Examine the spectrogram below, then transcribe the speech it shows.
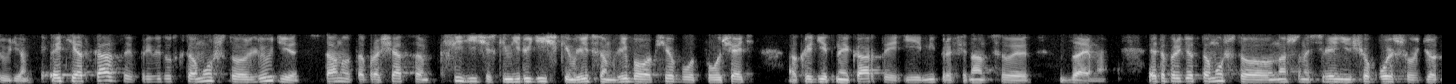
людям. Эти отказы приведут к тому, что люди станут обращаться к физическим, юридическим лицам, либо вообще будут получать кредитные карты и микрофинансовые займы. Это приведет к тому, что наше население еще больше уйдет,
